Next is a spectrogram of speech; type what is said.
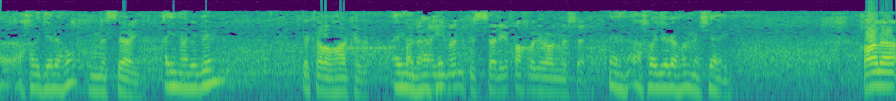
أخرج له النسائي. أيمن بن ذكره هكذا. أيمن أيمن في السرقة أخرج له النسائي. أخرج له النسائي. قال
